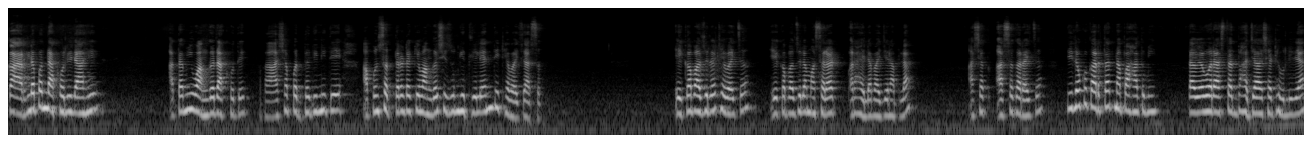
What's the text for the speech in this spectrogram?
कारलं पण दाखवलेलं आहे. आता मी वांगं दाखवते. अशा पद्धतीने ते आपण सत्तर टक्के वांगं शिजून घेतलेले आहे आणि ते ठेवायचं असं. एका बाजूला ठेवायचं. एका बाजूला मसाला राहायला पाहिजे ना आपला. अशा असं करायचं. ती लोक करतात ना पहा तुम्ही. तव्यावर असतात भाज्या अशा ठेवलेल्या.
